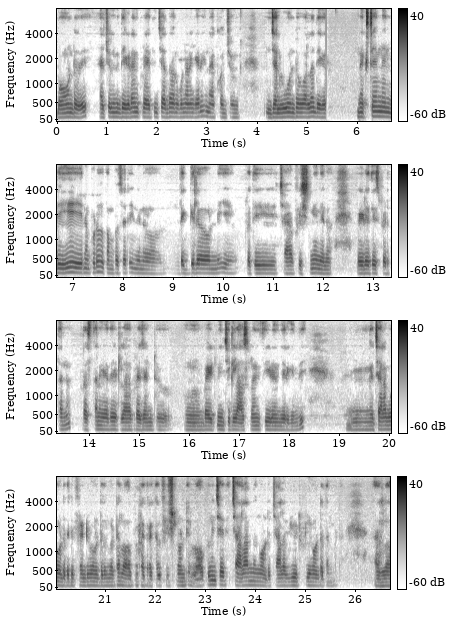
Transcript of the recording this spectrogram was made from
బాగుంటుంది. యాక్చువల్లీ నేను దిగడానికి ప్రయత్నం చేద్దాం అనుకున్నాను కానీ నాకు కొంచెం జలుబు ఉండటం వల్ల దిగ నెక్స్ట్ టైం నేను దిగినప్పుడు కంపల్సరీ నేను దగ్గరలో ఉండి ప్రతి చా ఫిష్ని నేను వీడియో తీసి పెడతాను. ప్రస్తుతానికి అయితే ఇట్లా ప్రజెంట్ బయట నుంచి గ్లాసులో నుంచి తీయడం జరిగింది. చాలా బాగుంటుంది డిఫరెంట్గా ఉంటుంది అనమాట లోపల రకరకాల ఫిష్లు ఉంటాయి. లోపల నుంచి అయితే చాలా అందంగా ఉంటుంది చాలా బ్యూటిఫుల్గా ఉంటుంది అనమాట అలా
